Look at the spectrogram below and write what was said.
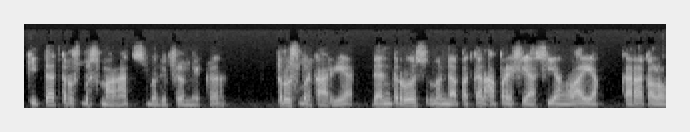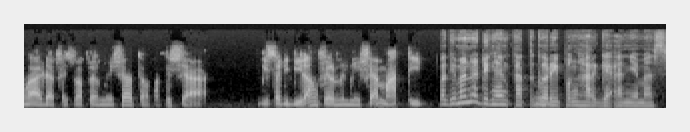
kita terus bersemangat sebagai filmmaker, terus berkarya dan terus mendapatkan apresiasi yang layak. Karena kalau nggak ada Festival Film Indonesia otomatis ya bisa dibilang film Indonesia mati. Bagaimana dengan kategori hmm. penghargaannya, Mas?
